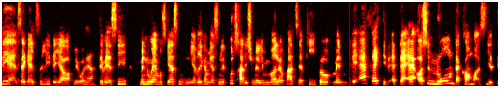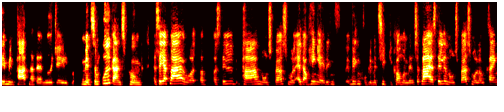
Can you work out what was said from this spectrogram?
det er altså ikke altid lige det, jeg oplever her. Det vil jeg sige. Men nu er jeg måske sådan, jeg ved ikke, om jeg er sådan lidt utraditionel i min måde at lave parterapi på, men det er rigtigt, at der er også nogen, der kommer og siger, at det er min partner, der er noget galt med. Men som udgangspunkt, altså jeg plejer jo at, at, at stille par nogle spørgsmål, alt afhængig af, hvilken, hvilken problematik de kommer med. Så plejer jeg at stille nogle spørgsmål omkring,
